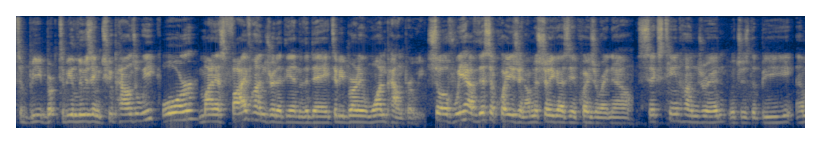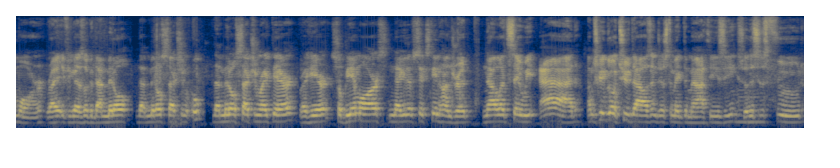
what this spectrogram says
to be, to be losing two pounds a week or minus 500 at the end of the day to be burning one pound per week. So if we have this equation, I'm gonna show you guys the equation right now. 1600, which is the BMR, right? If you guys look at that middle, that middle section, oh, that middle section right there, right here. So BMR negative 1600. Now let's say we add, I'm just gonna go 2000 just to make the math easy. So this is food,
